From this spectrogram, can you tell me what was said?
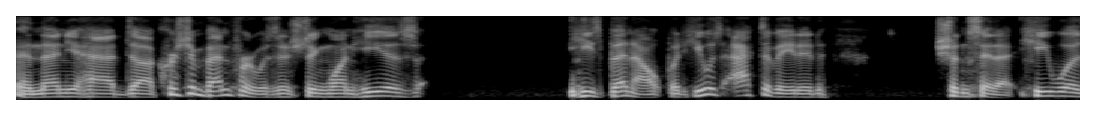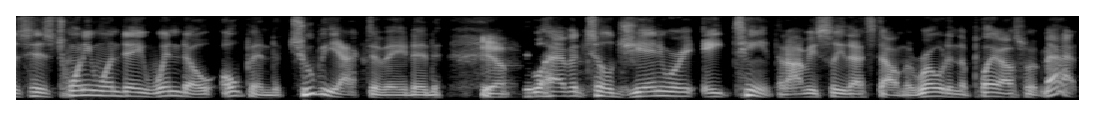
And then you had uh, Christian Benford was an interesting one. He is he's been out, but he was activated. Shouldn't say that. He was his 21 day window opened to be activated. Yeah, we'll have until January 18th, and obviously that's down the road in the playoffs. But Matt,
